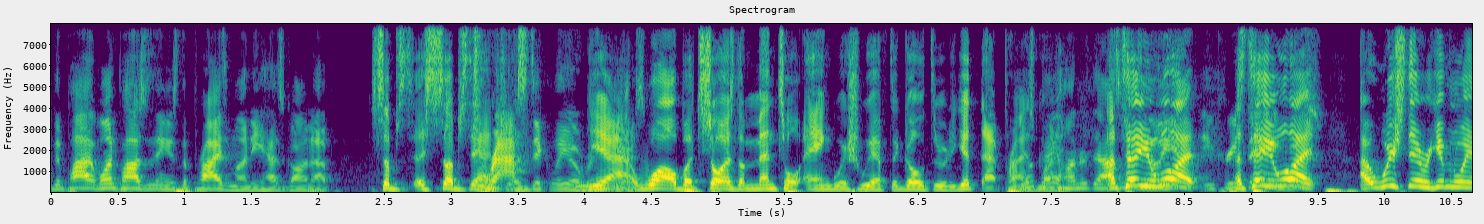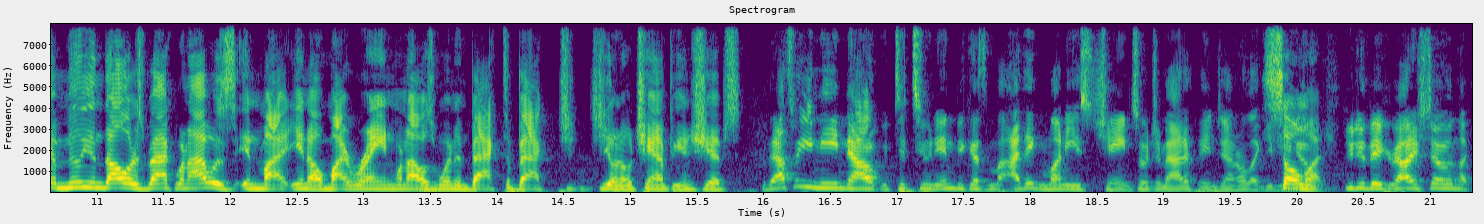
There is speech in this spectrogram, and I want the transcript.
The one positive thing is the prize money has gone up. Sub- uh, substantially Drastically over the yeah years. well but so as the mental anguish we have to go through to get that prize Okay, money i'll tell you what i'll tell you what anguish. I wish they were giving away a million dollars back when I was in my, you know, my reign when I was winning back to back, you know, championships. But that's what you need now to tune in because I think money has changed so dramatically in general. Like So you do, much. You do a big reality show and like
